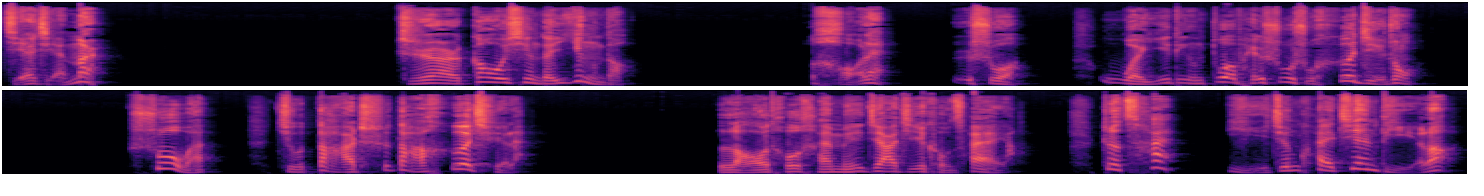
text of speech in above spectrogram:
解解闷儿。”侄儿高兴的应道：“好嘞，叔，我一定多陪叔叔喝几盅。”说完，就大吃大喝起来。老头还没夹几口菜呀，这菜已经快见底了。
